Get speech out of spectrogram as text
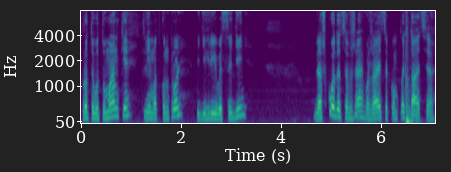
Противотуманки, клімат-контроль, підігріви сидінь. Для шкоди це вже вважається комплектація.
